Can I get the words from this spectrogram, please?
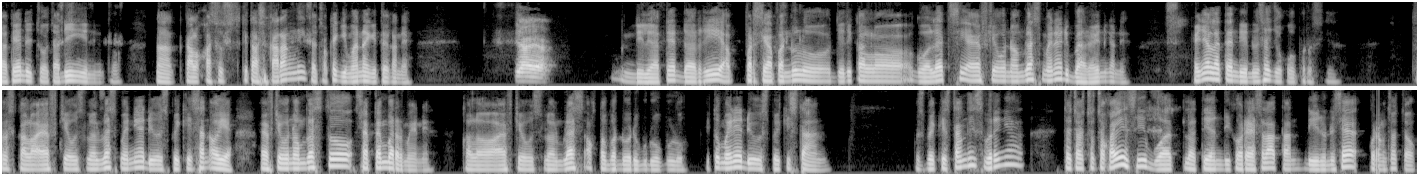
latihan di cuaca dingin gitu. Nah kalau kasus kita sekarang nih cocoknya gimana gitu kan ya? Ya ya. Dilihatnya dari persiapan dulu. Jadi kalau gue lihat sih AFC U16 mainnya di Bahrain kan ya? Kayaknya latihan di Indonesia cukup terusnya terus kalau AFC U19 mainnya di Uzbekistan oh iya AFC U16 tuh September mainnya. Kalau AFC U19 Oktober 2020 itu mainnya di Uzbekistan. Uzbekistan sih sebenarnya cocok-cocok aja sih buat latihan di Korea Selatan. Di Indonesia kurang cocok.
